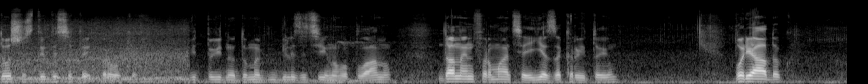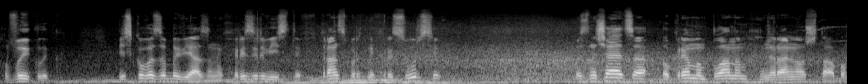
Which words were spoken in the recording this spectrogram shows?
до 60 років. Відповідно до мобілізаційного плану, дана інформація є закритою. Порядок, виклик військовозобов'язаних, резервістів, транспортних ресурсів визначається окремим планом Генерального штабу.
